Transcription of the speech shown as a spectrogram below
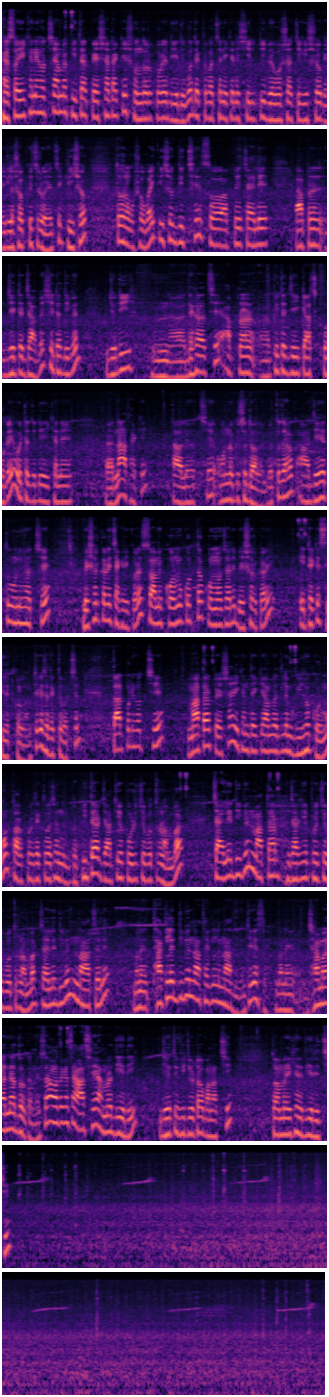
হ্যাঁ সো এখানে হচ্ছে আমরা পিতার পেশাটাকে সুন্দর করে দিয়ে দিব। দেখতে পাচ্ছেন এখানে শিল্পী ব্যবসা চিকিৎসক এগুলো সব কিছু রয়েছে, কৃষক। তো সবাই কৃষক দিচ্ছে। সো আপনি চাইলে আপনার যেটা যাবে সেটা দিবেন। যদি দেখা যাচ্ছে আপনার পিতা যেই কাজ করে ওইটা যদি এখানে না থাকে, তাহলে হচ্ছে অন্য কিছু দেওয়া লাগবে। তো যাই হোক, আর যেহেতু উনি হচ্ছে বেসরকারি চাকরি করে সো আমি কর্মকর্তা, কর্মচারী, বেসরকারি এটাকে সিলেক্ট করলাম। ঠিক আছে, দেখতে পাচ্ছেন? তারপরে হচ্ছে মাতার পেশা, এখান থেকে আমরা দিলাম গৃহকর্ম তারপরে দেখতে পাচ্ছেন পিতার জাতীয় পরিচয়পত্র নাম্বার। চাইলে দিবেন মাতার জাতীয় পরিচয়পত্র নাম্বার। চাইলে দিবেন, না চাইলে মানে থাকলে দিবেন, না থাকলে না দিবেন, ঠিক আছে? মানে ঝামেলা নেওয়ার দরকার নেই। স্যার আমাদের কাছে আছে, আমরা দিয়ে দিই, যেহেতু ভিডিওটাও বানাচ্ছি। তো আমরা এখানে দিয়ে দিচ্ছি।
